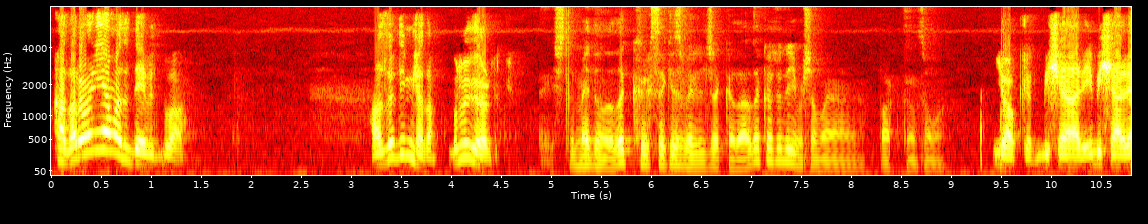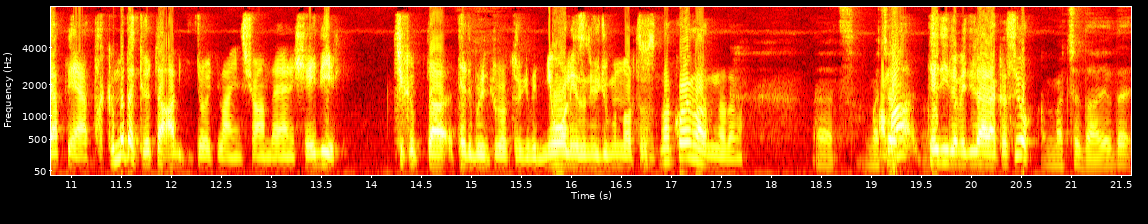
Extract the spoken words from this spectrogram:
kadar oynayamadı David Blow. Hazır değilmiş adam. Bunu gördük. işte Madden'da da 48 verilecek kadar da kötü değilmiş ama yani baktığın zaman. Yok yok bir şeyler bir şeyler yaptı ya. Takımı da kötü abi Detroit Lions şu anda yani şey değil. Çıkıp da Teddy Bridgewater gibi New Orleans'ın hücumunun ortasına koymadın adamı. Evet. Maça, Ama Teddy ile Medi ile alakası yok. maça dair de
